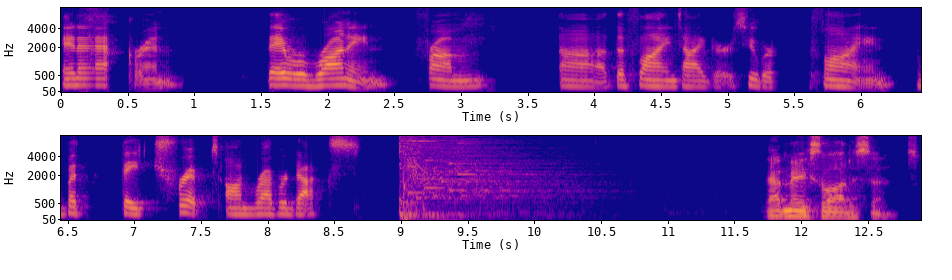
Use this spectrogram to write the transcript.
in Akron. They were running from uh, the flying tigers who were flying, but they tripped on rubber ducks. That makes a lot of sense.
